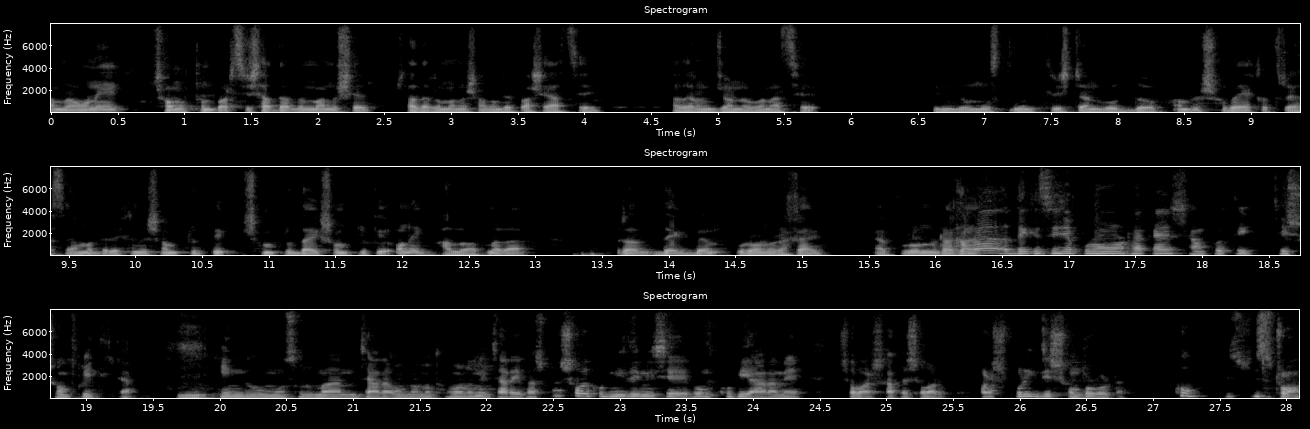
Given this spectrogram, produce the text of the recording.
আমরা অনেক সমর্থন পাচ্ছি সাধারণ মানুষের। সাধারণ মানুষ আমাদের পাশে আছে। সাধারণ জনগণ আছে। হিন্দু, মুসলিম, খ্রিস্টান, বৌদ্ধ, আমরা সবাই একত্রে আছি। আমাদের এখানে সাম্প্রতিক সাম্প্রদায়িক সম্প্রীতি অনেক ভালো। আপনারা দেখবেন পুরনো ঢাকায়। আর পুরনো ঢাকায় আমরা দেখেছি যে পুরোনো ঢাকায় সাম্প্রতিক যে সম্প্রীতিটা হিন্দু, মুসলমান যারা অন্যান্য ধর্মাবলম্বী, যারাই বাস করেন, সবাই খুব মিলেমিশে এবং খুবই আরামে সবার সাথে সবার পারস্পরিক যে সম্পর্কটা খুব স্ট্রং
